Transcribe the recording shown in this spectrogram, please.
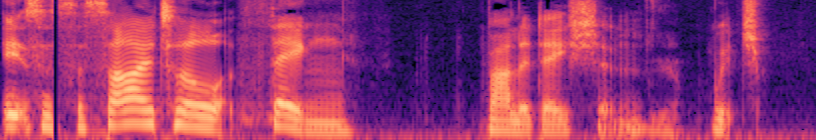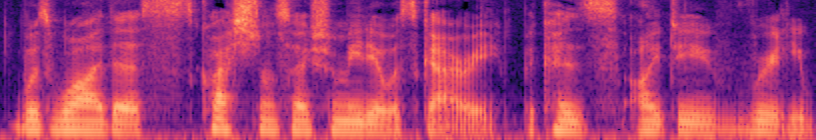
it's a societal thing, validation, which was why this question on social media was scary because I do really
